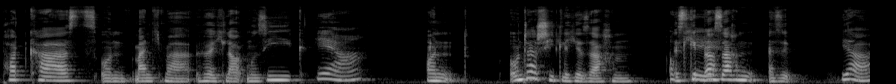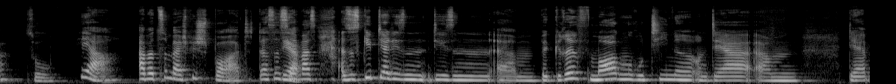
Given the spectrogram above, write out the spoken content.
Podcasts und manchmal höre ich laut Musik. Ja. Und unterschiedliche Sachen. Okay. Es gibt auch Sachen, also ja, so. Ja, aber zum Beispiel Sport. Das ist ja, ja was. Also es gibt ja diesen, diesen ähm, Begriff Morgenroutine und der, ähm, der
